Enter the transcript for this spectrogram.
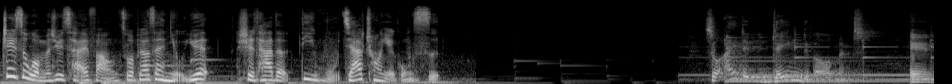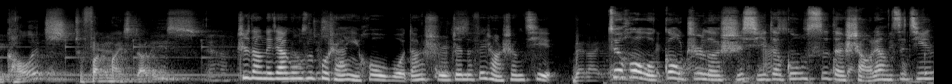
这次我们去采访，坐标在纽约，是他的第五家创业公司。So I did game development. in college to fund my studies. 知道那家公司破产以后，我当时真的非常生气。最后，我购置了实习的公司的少量资金，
